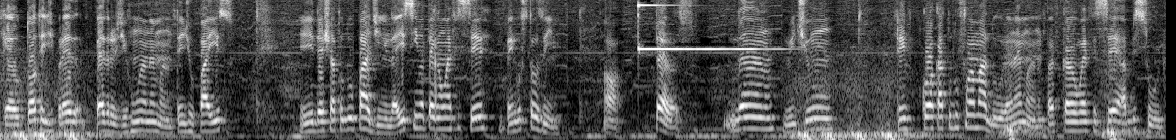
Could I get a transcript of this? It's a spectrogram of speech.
Que é o totem de pedra de runa, né, mano? Tem de upar isso. E deixar tudo upadinho. Daí sim vai pegar um FC bem gostosinho. Ó, telas. Dano, 21. Tem que colocar tudo full armadura, né, mano? Pra ficar um UFC absurdo.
